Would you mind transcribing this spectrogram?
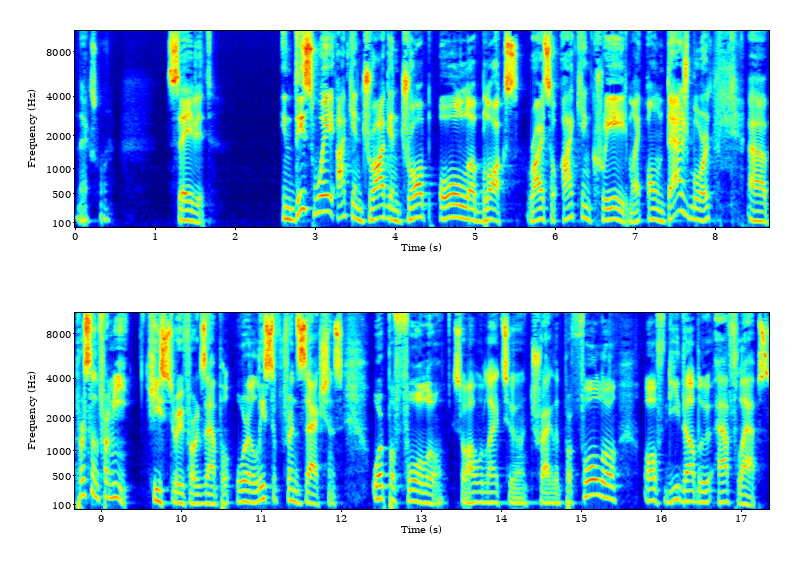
Next one. Save it. In this way, I can drag and drop all uh, blocks, right? So I can create my own dashboard, uh, personal for me history, for example, or a list of transactions or portfolio. So I would like to track the portfolio of DWF Labs.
